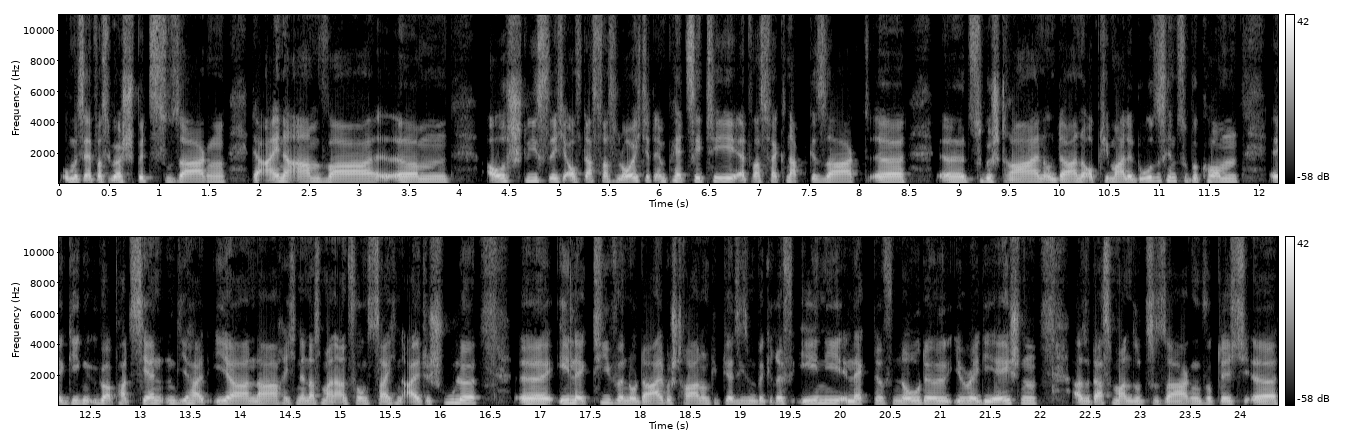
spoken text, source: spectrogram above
um es etwas überspitzt zu sagen, der eine Arm war ähm, ausschließlich auf das, was leuchtet im PET-CT, etwas verknappt gesagt, äh, äh, zu bestrahlen und da eine optimale Dosis hinzubekommen äh, gegenüber Patienten, die halt eher nach, ich nenne das mal in Anführungszeichen, alte Schule, äh, elektive Nodalbestrahlung, gibt ja diesen Begriff ENI, Elective Nodal Irradiation, also dass man sozusagen wirklich äh,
